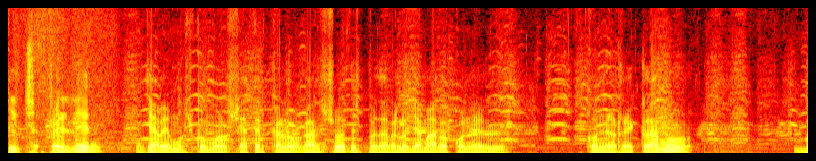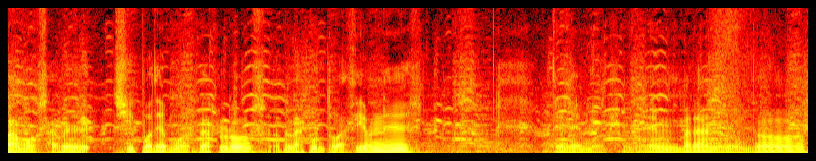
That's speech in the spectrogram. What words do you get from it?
Hirschfelden, ya vemos cómo se acercan los gansos después de haberlo llamado con el, con el reclamo. Vamos a ver si podemos verlos, las puntuaciones. Tenemos una hembra, nivel 2.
